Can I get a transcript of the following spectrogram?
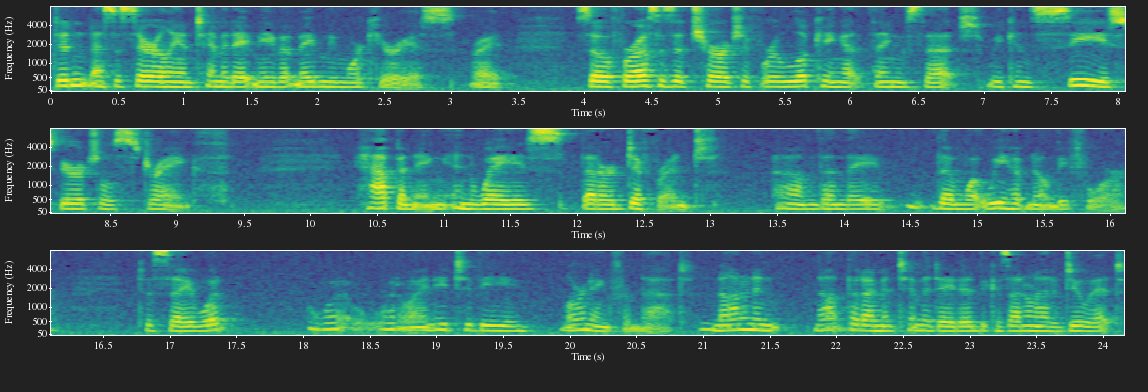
Didn't necessarily intimidate me, but made me more curious. Right. So for us as a church, if we're looking at things that we can see spiritual strength happening in ways that are different um, than they than what we have known before, to say what what what do I need to be learning from that? Not an not that I'm intimidated because I don't know how to do it,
